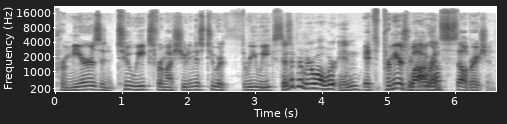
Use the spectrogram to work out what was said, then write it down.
premieres in two weeks from us shooting this, two or three weeks. Does it premiere while we're in? It premieres while we're in Chicago? celebration.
